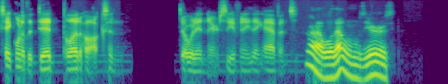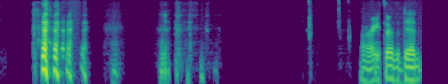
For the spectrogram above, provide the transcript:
take one of the dead bloodhawks and throw it in there, see if anything happens. Oh well, that one was yours. All right, you throw the dead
